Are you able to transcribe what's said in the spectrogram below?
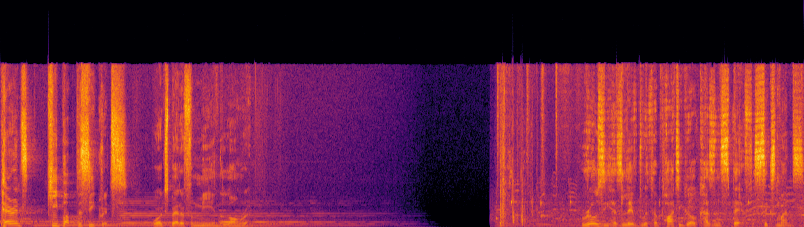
Parents, keep up the secrets. Works better for me in the long run. Rosie has lived with her party girl cousin Spare for six months.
